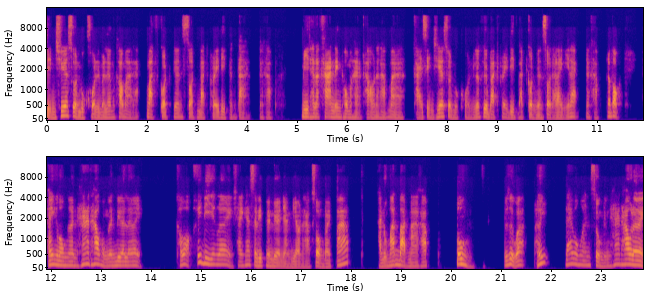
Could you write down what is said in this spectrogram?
สินเชื่อส่วนบุคคลมันเริ่มเข้ามาแล้ว บัตรกดเงินสดบัตรเครดิตต่างๆนะครับ มีธนาคารหนึ่งโทรมาหาเขานะครับ มาขายสินเชื่อส่วนบุคคล ก็คือบัตรเครดิต บัตรกดเงินสดอะไรอย่างนี้แหละนะครับ แล้วบอกให้วงเงินห้าเท่าของเงินเดือนเลยเขาบอกเฮ้ยดียังเลย ใช้แค่สลิปเงินเดือนอย่างเดียวนะครับ ส่งไปปั๊บอนุมัติบัตรมาครับ ปุ้ง รู้สึกว่า เฮ้ย ได้วงเงินสูงถึงห้าเท่าเลย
